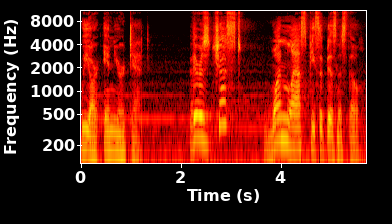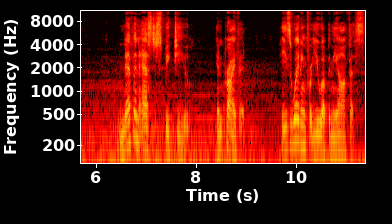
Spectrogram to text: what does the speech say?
we are in your debt. There is just one last piece of business, though. Nevin asked to speak to you, in private. He's waiting for you up in the office.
